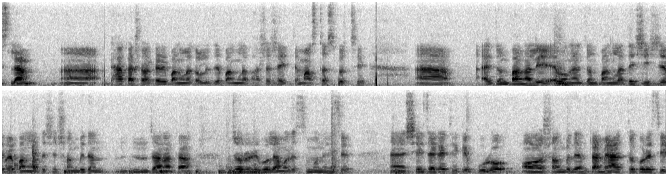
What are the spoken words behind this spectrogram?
ইসলাম ঢাকা সরকারি বাংলা কলেজে বাংলা ভাষা সাহিত্যে মাস্টার্স করছি। একজন বাঙালি এবং একজন বাংলাদেশি হিসেবে বাংলাদেশের সংবিধান জানাটা জরুরি বলে আমার কাছে মনে হয়েছে। সেই জায়গায় থেকে পুরো সংবিধানটা আমি আয়ত্ত করেছি।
